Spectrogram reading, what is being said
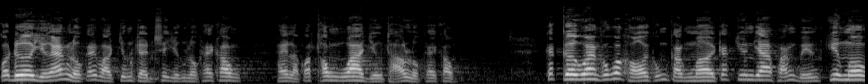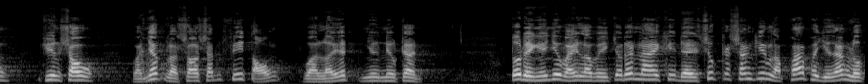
có đưa dự án luật ấy vào chương trình xây dựng luật hay không hay là có thông qua dự thảo luật hay không. Các cơ quan của Quốc hội cũng cần mời các chuyên gia phản biện chuyên môn, chuyên sâu và nhất là so sánh phí tổn và lợi ích như nêu trên. Tôi đề nghị như vậy là vì cho đến nay khi đề xuất các sáng kiến lập pháp hay dự án luật,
